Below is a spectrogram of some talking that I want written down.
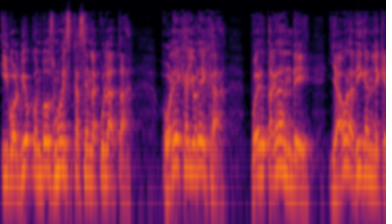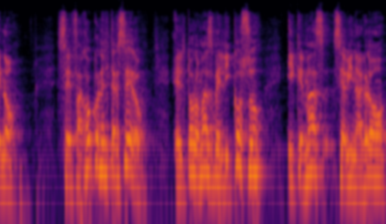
y volvió con dos muescas en la culata. Oreja y oreja, puerta grande, y ahora díganle que no. Se fajó con el tercero, el toro más belicoso y que más se avinagró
